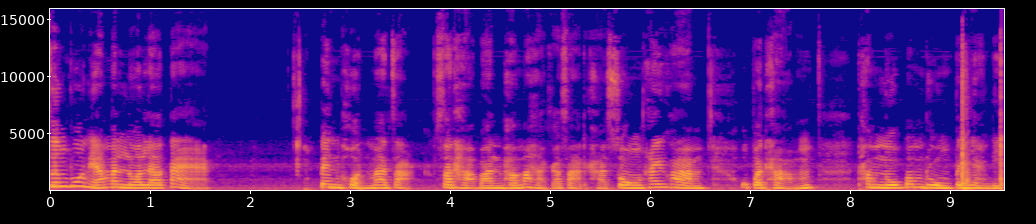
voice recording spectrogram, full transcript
ซึ่งพวกเนี้ยมันล้วนแล้วแต่เป็นผลมาจาก สถาบันพระมหากษัตริย์ค่ะ ทรงให้ความอุปถัมภ์ทำนุบำรุงเป็นอย่างดี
